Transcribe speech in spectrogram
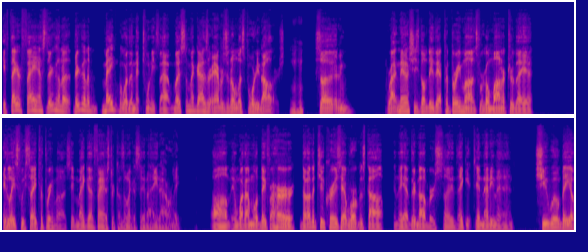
If they're fast, they're gonna they're gonna make more than that twenty five. Most of my guys are averaging almost forty dollars. hmm So right now she's going to do that for three months. We're going to monitor that. At least we say for three months. It may go faster because, like I said, I hate hourly. Um, and what I'm going to do for her, the other two crews have workman's comp and they have their numbers, so they get 1099. She will be a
